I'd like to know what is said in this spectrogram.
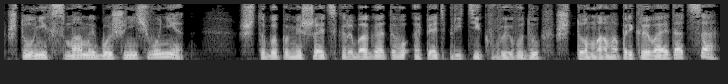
что у них с мамой больше ничего нет? Чтобы помешать Скоробогатову опять прийти к выводу, что мама прикрывает отца.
